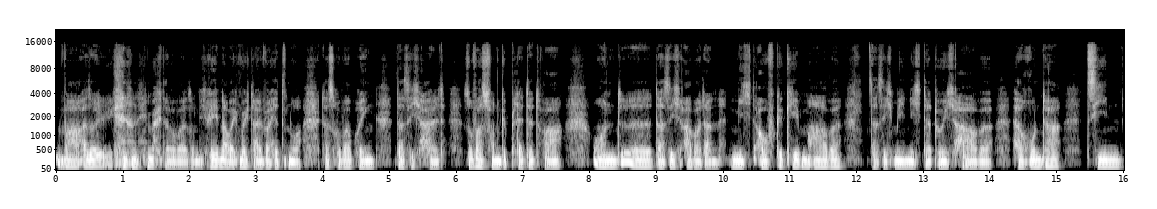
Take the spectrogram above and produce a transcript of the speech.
war, also ich, ich, möchte darüber so nicht reden, aber ich möchte einfach jetzt nur das rüberbringen, dass ich halt sowas von geplättet war und äh, dass ich aber dann nicht aufgegeben habe, dass ich mich nicht dadurch habe herunterziehen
